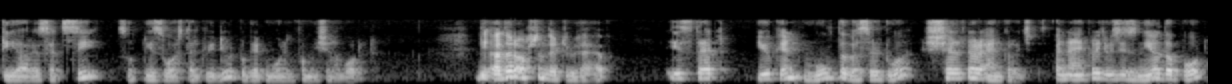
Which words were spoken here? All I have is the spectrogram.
TRS at sea. So please watch that video to get more information about it. The other option that you have is that you can move the vessel to a shelter anchorage, an anchorage which is near the port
